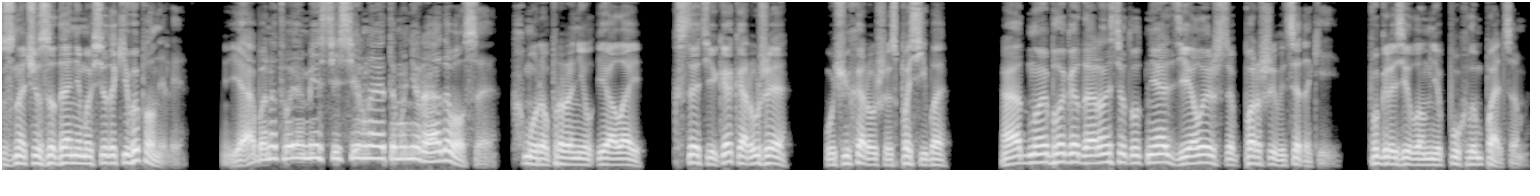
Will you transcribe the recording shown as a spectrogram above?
Значит, задание мы все-таки выполнили? Я бы на твоем месте сильно этому не радовался, хмуро проронил Иолай. Кстати, как оружие? Очень хорошее, спасибо. Одной благодарностью тут не отделаешься, паршивец этакий. Погрозил он мне пухлым пальцем.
